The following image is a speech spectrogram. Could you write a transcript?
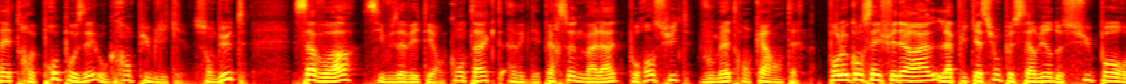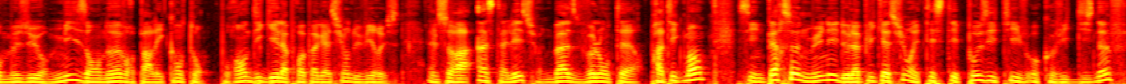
être proposée au grand public. Son but? Savoir si vous avez été en contact avec des personnes malades pour ensuite vous mettre en quarantaine. Pour le Conseil fédéral, l'application peut servir de support aux mesures mises en œuvre par les cantons pour endiguer la propagation du virus. Elle sera installée sur une base volontaire. Pratiquement, si une personne munie de l'application est testée positive au Covid-19,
